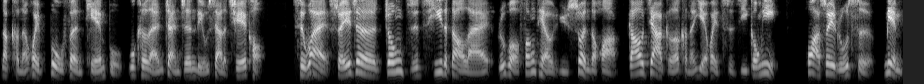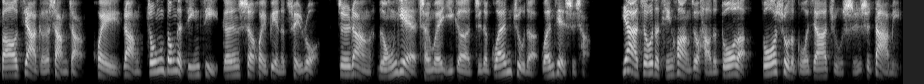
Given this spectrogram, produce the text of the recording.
那可能会部分填补乌克兰战争留下的缺口。此外，随着中植期的到来，如果风调雨顺的话，高价格可能也会刺激供应。话虽如此，面包价格上涨会让中东的经济跟社会变得脆弱。这让农业成为一个值得关注的关键市场。亚洲的情况就好得多了，多数的国家主食是大米，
